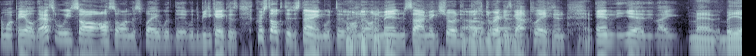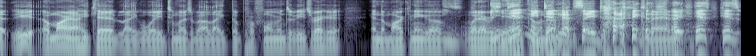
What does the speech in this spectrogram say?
number one payola. That's what we saw also on display with the with the B2K because Chris Stokes did his thing with the on the on the management side, making sure that the, Oh, the records got played and and yeah like man. But yeah, you, Omarion he cared like way too much about like the performance of each record and the marketing of whatever he, he didn't he didn't out. at the same time. Man, his his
